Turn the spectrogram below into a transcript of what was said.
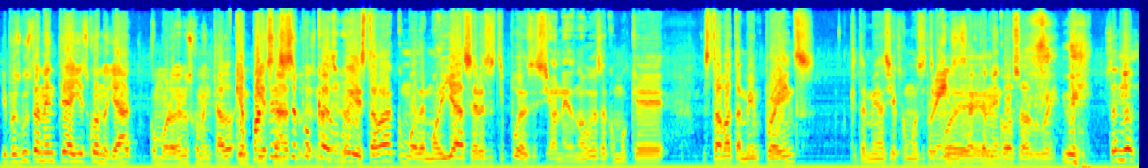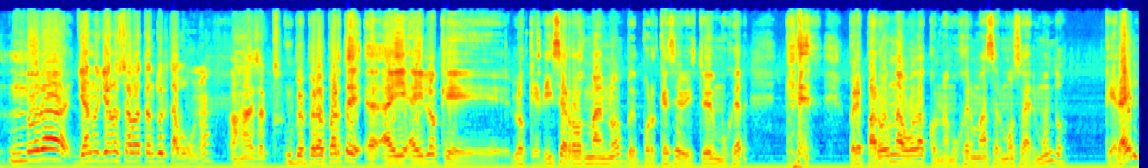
Y pues justamente ahí es cuando ya, como lo habíamos comentado, Que aparte en empieza esas su épocas, desmadre, ¿no? güey, estaba como de modilla hacer ese tipo de sesiones, ¿no, güey? O sea, como que estaba también Prince, que también hacía como ese Prince, tipo de- de, exactamente. cosas, güey. O sea, no, no era, ya no, ya no estaba tanto el tabú, ¿no? Ajá, exacto. Pero, pero aparte, eh, ahí, ahí lo que lo que dice Rodman, ¿no? De ¿Por qué se vistió de mujer? Que preparó una boda con la mujer más hermosa del mundo, que era él.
